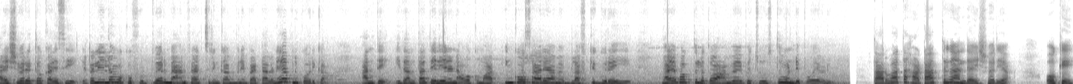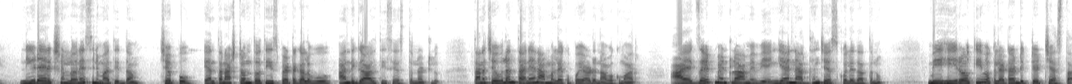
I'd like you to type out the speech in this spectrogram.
ఐశ్వర్యతో కలిసి ఇటలీలో ఒక ఫుట్వేర్ మ్యానుఫ్యాక్చరింగ్ కంపెనీ పెట్టాలని అతని కోరిక. అంతే ఇదంతా తెలియని నవకుమార్ ఇంకోసారి ఆమె బ్లఫ్కి గురయ్యి భయభక్తులతో ఆమె వైపు చూస్తూ ఉండిపోయాడు. తర్వాత హఠాత్తుగా అంది ఐశ్వర్య ఓకే నీ డైరెక్షన్లోనే సినిమా తీద్దాం. చెప్పు ఎంత నష్టంతో తీసి పెట్టగలవు? అంది గాలి తీసేస్తున్నట్లు. తన చెవులను తనే నమ్మలేకపోయాడు నవకుమార్. ఆ ఎగ్జైట్మెంట్లో ఆమె వ్యంగ్యాన్ని అర్థం చేసుకోలేదు అతను. మీ హీరోకి ఒక లెటర్ డిక్టేట్ చేస్తా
